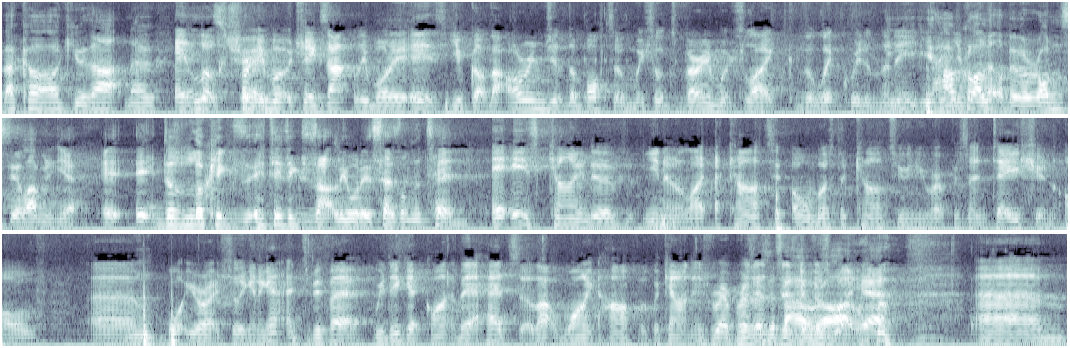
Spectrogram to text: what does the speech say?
I can't argue with that. No, it looks true. pretty much exactly what it is. You've got that orange at the bottom, which looks very much like the liquid underneath. You have you've- got a little bit of a Ronseal, haven't you? It, it does look. Ex- it is exactly what it says on the tin. It is kind of, you know, like a cart- almost a cartoony representation of um, Hmm. what you're actually going to get. And to be fair, we did get quite a bit ahead, so that white half of the can is representative as right, well. um,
